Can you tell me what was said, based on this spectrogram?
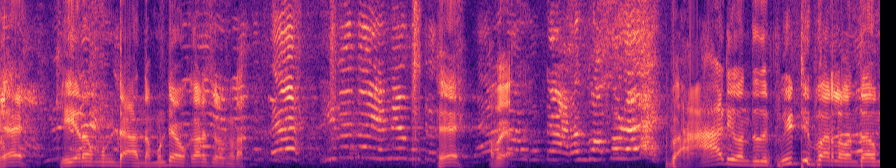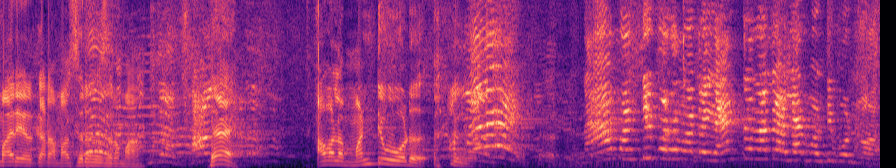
ஏ கீரை முண்டை அந்த முட்டையை உட்கார கூப்பிட்டா? அடங்கோப்படா. இப்ப ஆடி வந்தது பீட்டி பார்ல வந்த மாதிரி இருக்கடா மசுரு மசுரமா ஏ அவளை மண்டி ஓடு ஏய், நான் வண்டி போட மாட்டேன். என்கிட்ட தான் எல்லாரும் வண்டி போடணும்.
